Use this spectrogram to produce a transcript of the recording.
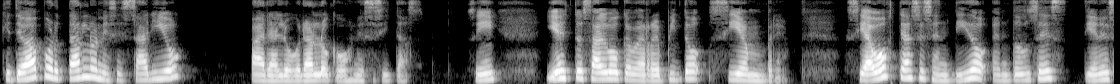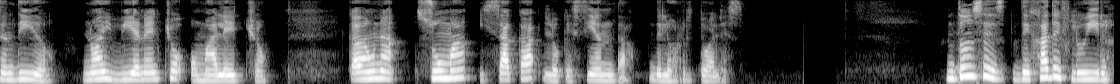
que te va a aportar lo necesario para lograr lo que vos necesitas, ¿sí? Y esto es algo que me repito siempre. Si a vos te hace sentido, entonces tiene sentido. No hay bien hecho o mal hecho. Cada una suma y saca lo que sienta de los rituales. Entonces, déjate fluir,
